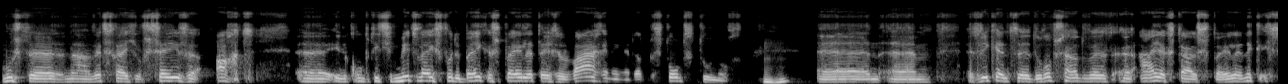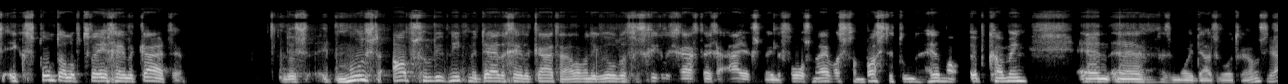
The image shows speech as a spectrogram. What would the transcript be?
moesten na een wedstrijdje of 7, 8 uh, in de competitie midweeks voor de beker spelen tegen Wageningen. Dat bestond toen nog. Mhm. En um, het weekend erop zouden we Ajax thuis spelen. En ik, ik, ik, stond al op twee gele kaarten. Dus ik moest absoluut niet mijn derde gele kaart halen. Want ik wilde verschrikkelijk graag tegen Ajax spelen. Volgens mij was Van Basten toen helemaal upcoming. En uh, dat is een mooi Duits woord trouwens. Ja.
